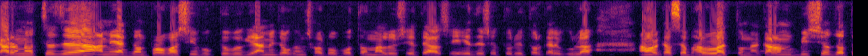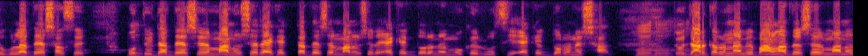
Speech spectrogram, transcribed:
কারণ হচ্ছে যে আমি একজন প্রবাসী ভুক্তভোগী। আমি যখন সর্বপ্রথম মালয়েশিয়াতে আসি এই দেশের তরি তরকারি গুলা আমার কাছে ভালো লাগতো না। কারণ বিশ্ব যতগুলা দেশ আছে প্রতিটা দেশের মানুষের এক একটা দেশের মানুষের এক এক ধরনের মুখের রুচি এক এক ধরনের স্বাদ। তো যার কারণে আমি বাংলাদেশের মানুষ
